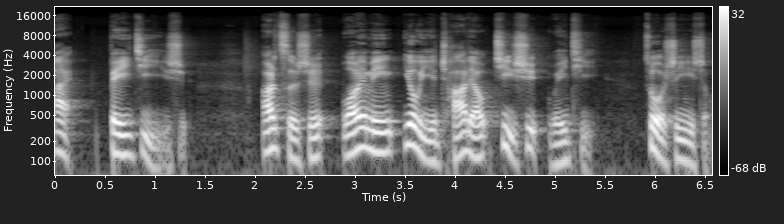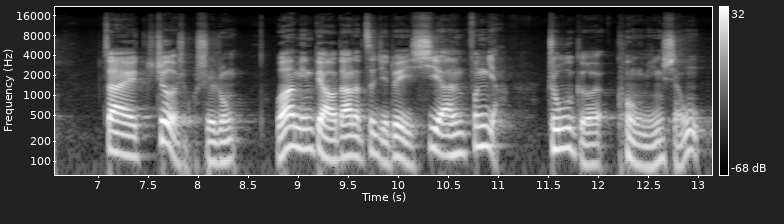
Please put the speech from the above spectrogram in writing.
爱碑记》一事。而此时，王阳明又以《茶寮记事》为题作诗一首。在这首诗中，王阳明表达了自己对谢安风雅、诸葛孔明神武、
